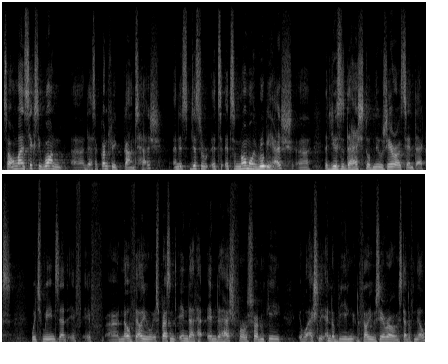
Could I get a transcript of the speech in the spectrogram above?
So on line 61, uh, there's a country counts hash, and it's just a, it's, it's a normal Ruby hash. Uh, it uses the hash.new zero syntax, which means that if, if uh, no value is present in, that in the hash for a certain key, it will actually end up being the value zero instead of nil.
